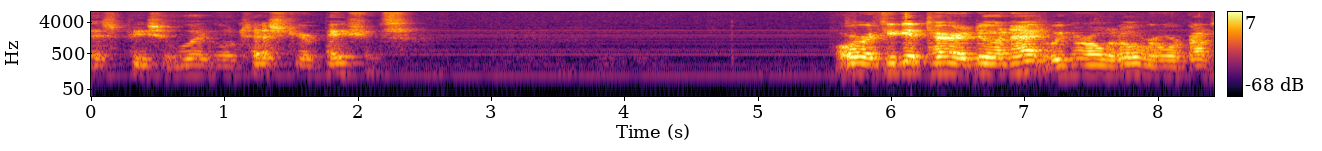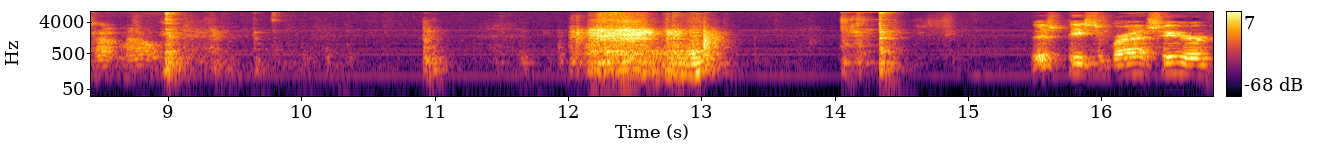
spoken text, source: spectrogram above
This piece of wood will test your patience. Or if you get tired of doing that, we can roll it over and work on something else. This piece of brass here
